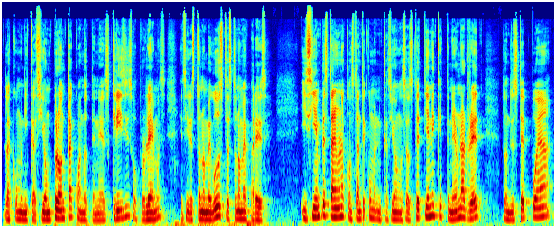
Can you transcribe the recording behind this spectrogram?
la comunicación pronta cuando tenés crisis o problemas. Es decir, esto no me gusta, esto no me parece. Y siempre estar en una constante comunicación. O sea, usted tiene que tener una red donde usted pueda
